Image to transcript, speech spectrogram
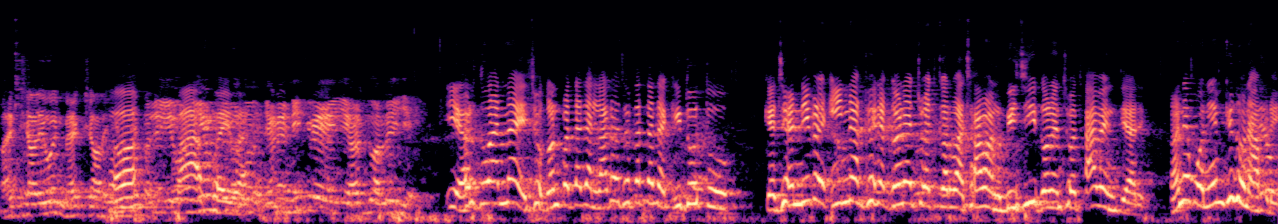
ભાગશાળી હોય ભાગશાળી. વાહ ભાઈ વાહ. જેને નીકળે એ હરદ્વાર લઈ જાય. એ હરદ્વાર નહીં. જો ગણપત દાદા લાડવા જતા હતા કીધું તું. કે જે નીકળે એના ઘરે ગણેશ ચોથ કરવા જવાનું બીજી ગણેશ ચોથ આવે ને ત્યારે. અને બોલ એમ કીધું ને આપણે?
